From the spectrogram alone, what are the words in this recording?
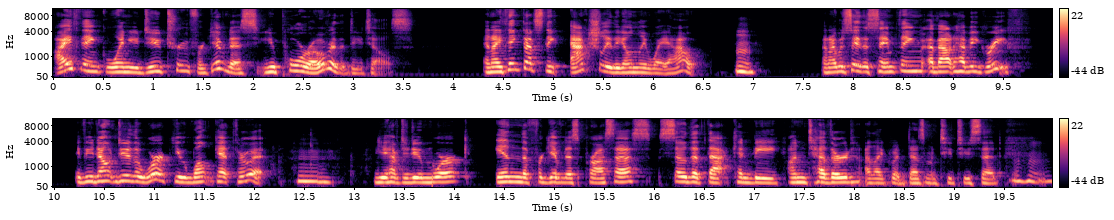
I think when you do true forgiveness, you pore over the details. And I think that's the actually the only way out. Mm. And I would say the same thing about heavy grief. If you don't do the work, you won't get through it. Hmm. You have to do work in the forgiveness process so that that can be untethered. I like what Desmond Tutu said. Mm-hmm.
